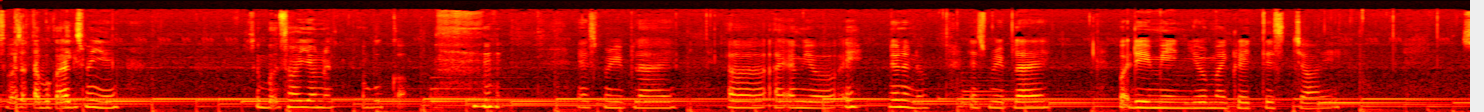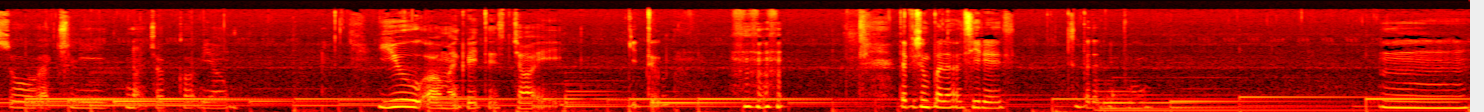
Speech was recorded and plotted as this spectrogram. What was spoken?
Sebab Sub tak buka lagi sebenarnya. Sebab sayang nak, nak buka. Yasmin reply uh, I am your Eh No no no. Yasmin reply What do you mean? You're my greatest joy So actually Nak cakap yang You are my greatest joy Gitu. Tapi sumpah lah Serius Sumpah tak tipu. Hmm.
